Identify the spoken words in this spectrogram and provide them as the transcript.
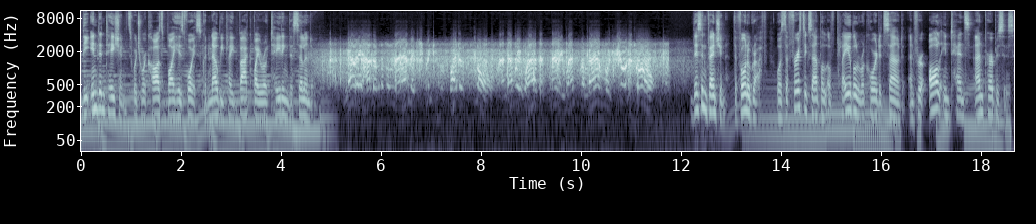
The indentations which were caused by his voice could now be played back by rotating the cylinder. Mary had a little lamb, its white as snow, and everywhere that Mary went, the lamb was sure to. This invention, the phonograph, was the first example of playable recorded sound and for all intents and purposes,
